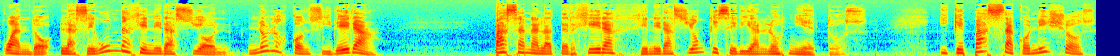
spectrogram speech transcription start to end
cuando la segunda generación no los considera, pasan a la tercera generación que serían los nietos. ¿Y qué pasa con ellos?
